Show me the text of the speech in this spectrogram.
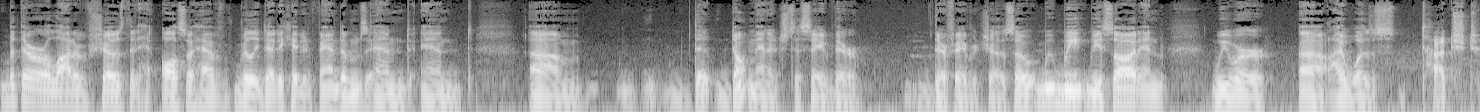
but there are a lot of shows that ha- also have really dedicated fandoms and and um, that don't manage to save their their favorite shows. So we we, we saw it and we were uh, I was touched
